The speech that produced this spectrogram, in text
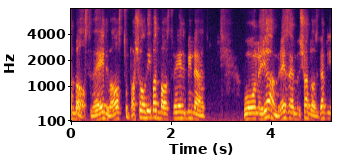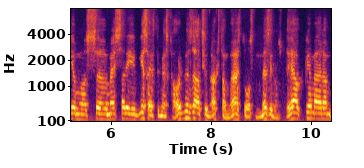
atbalsta veidi, valsts un pašvaldību atbalsta veidi minēti. Un, jā, reizēm šādos gadījumos eh, mēs arī iesaistamies kā organizācija un rakstām vēstules, nu, nezinu, uz DEAku, piemēram,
